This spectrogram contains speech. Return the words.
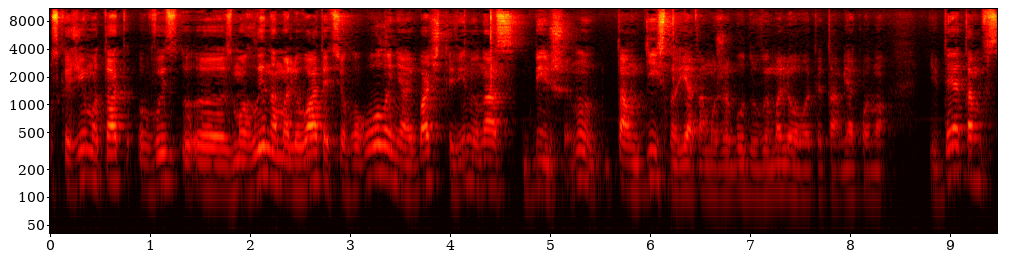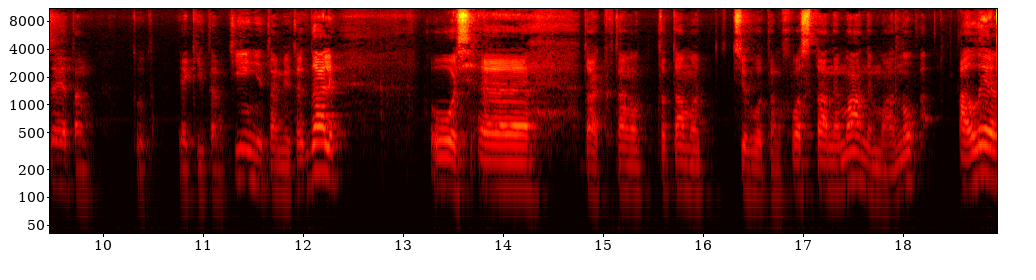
скажімо так, ви е, змогли намалювати цього оленя, і бачите, він у нас більше. Ну, там дійсно я там уже буду вимальовувати, там, як воно іде, там все, там, тут, які там тіні там, і так далі. Ось, е, так, там, от- там от цього там хвоста нема, нема. Ну, але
